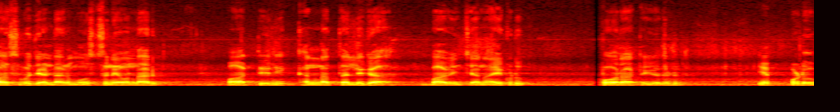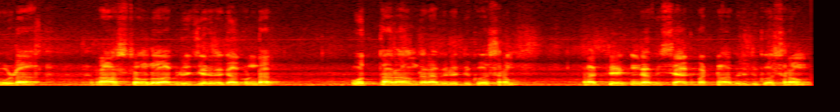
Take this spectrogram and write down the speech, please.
పసుపు జెండాను మోస్తూనే ఉన్నారు. పార్టీని కన్న తల్లిగా భావించే నాయకుడు పోరాట యోధుడు. ఎప్పుడు కూడా రాష్ట్రంలో అభివృద్ధి చేయడమే కాకుండా ఉత్తరాంధ్ర అభివృద్ధి కోసరం ప్రత్యేకంగా విశాఖపట్నం అభివృద్ధి కోసరం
